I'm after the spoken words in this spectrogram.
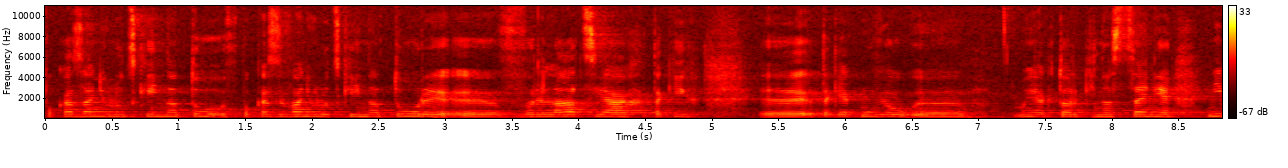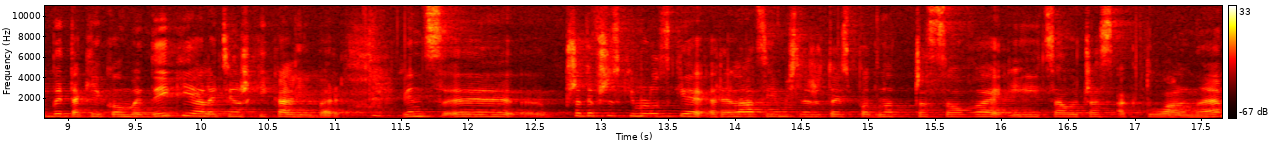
pokazaniu ludzkiej natu- w pokazywaniu ludzkiej natury e, w relacjach takich, e, tak jak mówią e, moje aktorki na scenie, niby takie komedyjki, ale ciężki kaliber. Więc przede wszystkim ludzkie relacje, myślę, że to jest ponadczasowe i cały czas aktualne.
